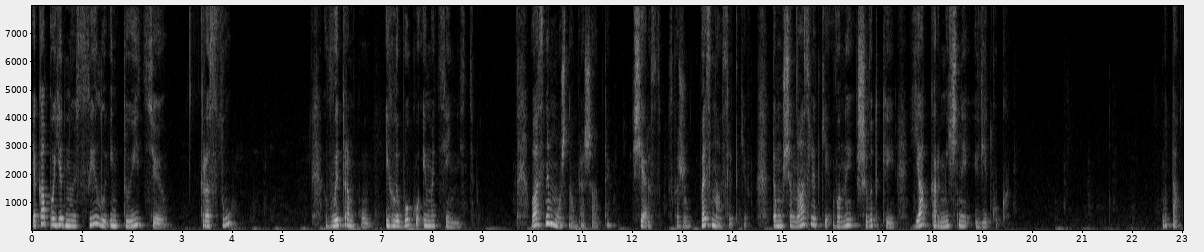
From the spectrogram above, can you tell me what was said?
яка поєднує силу, інтуїцію, красу, витримку і глибоку емоційність. Вас не можна ображати. Ще раз скажу, без наслідків, тому що наслідки вони швидкі, як кармічний відгук. От так от.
